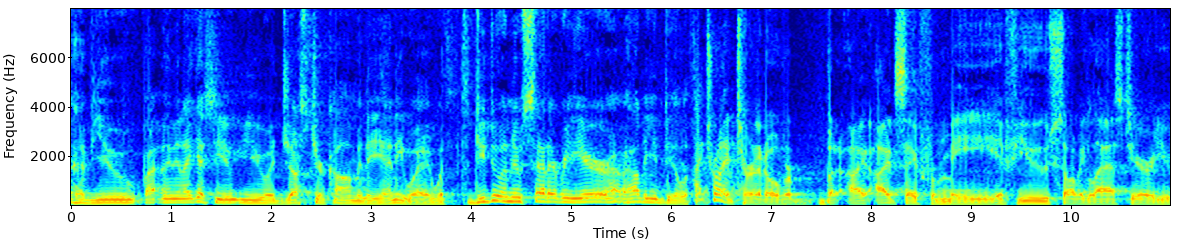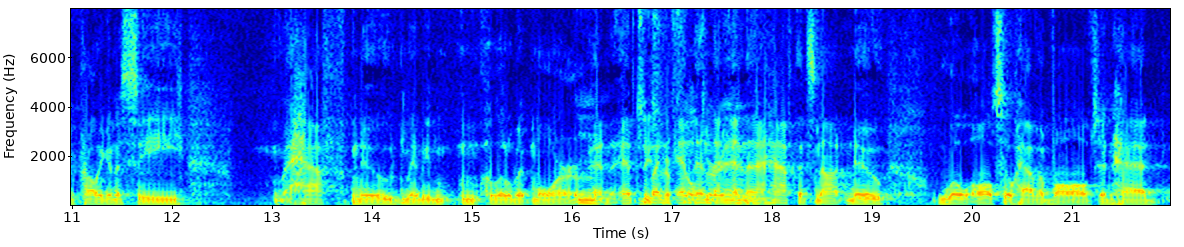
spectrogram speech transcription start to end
have you I mean I guess you you adjust your comedy anyway with do you do a new set every year? How, how do you deal with it I try and turn it over, but I, I'd say for me, if you saw me last year, you're probably going to see half new, maybe mm, a little bit more, and, and, Mm. So but, sort of and then the, and then the half that's not new will also have evolved and had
